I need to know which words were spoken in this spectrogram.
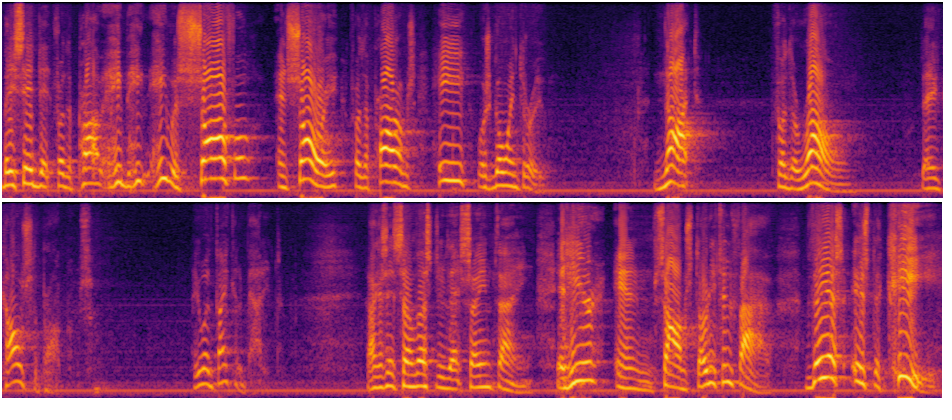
but He said that for the problem, he, he, he was sorrowful and sorry for the problems he was going through, not for the wrong that had caused the problems. He wasn't thinking about it. Like I said, some of us do that same thing. And here in Psalms 32 5, this is the key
